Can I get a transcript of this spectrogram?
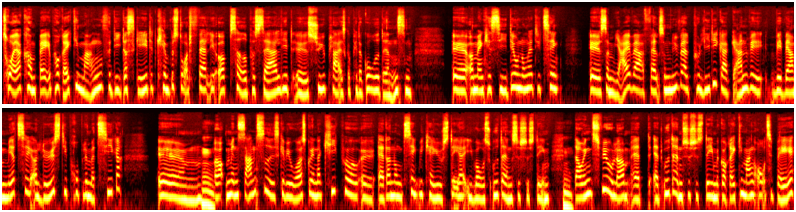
tror jeg kom bag på rigtig mange, fordi der skete et kæmpestort fald i optaget på særligt øh, sygeplejerske- og pædagoguddannelsen. Øh, og man kan sige, det er jo nogle af de ting, øh, som jeg i hvert fald som nyvalgt politiker gerne vil, vil være med til at løse de problematikker. Øhm, hmm. og, men samtidig skal vi jo også gå ind og kigge på, øh, er der nogle ting, vi kan justere i vores uddannelsessystem. Hmm. Der er jo ingen tvivl om, at, at uddannelsessystemet går rigtig mange år tilbage,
